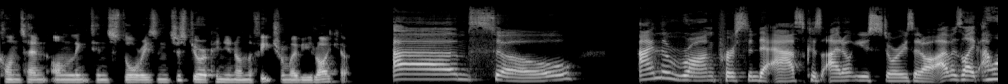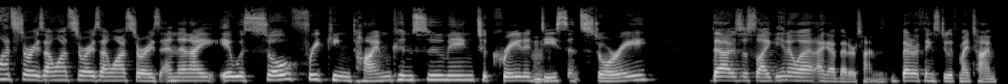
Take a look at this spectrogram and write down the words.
content on LinkedIn stories and just your opinion on the feature and whether you like it. Um, so I'm the wrong person to ask because I don't use stories at all. I was like, I want stories, I want stories, I want stories. And then I, it was so freaking time consuming to create a mm. decent story that I was just like, you know what? I got better time, better things to do with my time.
